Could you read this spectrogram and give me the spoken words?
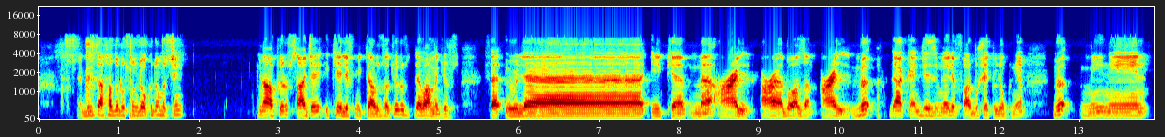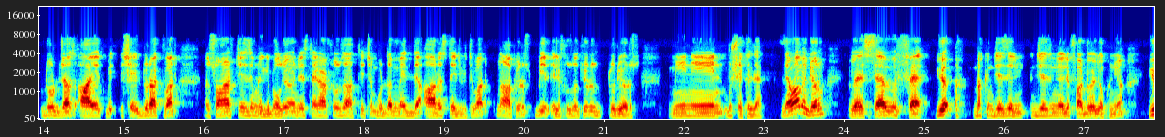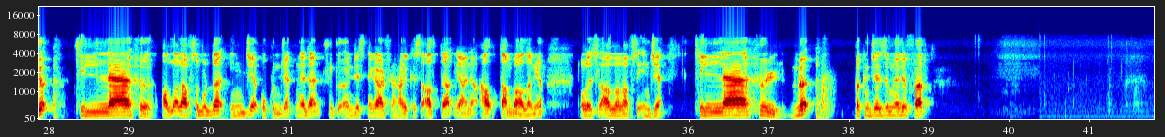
Biz de hadır usulünde okuduğumuz için ne yapıyoruz? Sadece iki elif miktarı uzatıyoruz. Devam ediyoruz. Fe ulaike me'al a boğazdan al mü derken cezimli elif var. Bu şekilde okunuyor. Müminin duracağız. Ayet şey durak var. Son harf cezimli gibi oluyor. Öncesinde harfi uzattığı için burada medde arız tecvidi var. Ne yapıyoruz? Bir elif uzatıyoruz. Duruyoruz. Minin bu şekilde. Devam ediyorum. Ve sevfe. Yü. Bakın cezim, cezimli elif var. Böyle okunuyor. Yü. Tillahü. Allah lafzı burada ince okunacak. Neden? Çünkü öncesindeki harfin harekesi altta. Yani alttan bağlanıyor. Dolayısıyla Allah lafzı ince. Tillahül. Mü. Bakın cezimli elif var.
